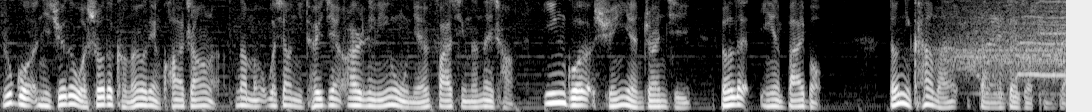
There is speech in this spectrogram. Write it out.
如果你觉得我说的可能有点夸张了，那么我向你推荐2005年发行的那场英国巡演专辑《Bullet in a Bible》。等你看完，咱们再做评价。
